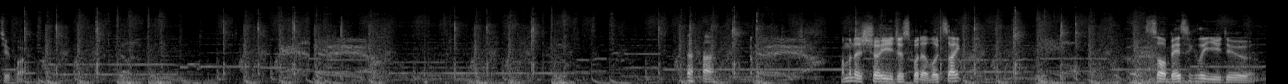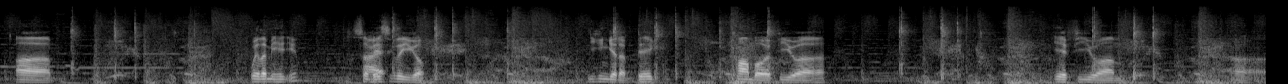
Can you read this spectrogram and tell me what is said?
Too far. I'm gonna show you just what it looks like. So basically, you do. Uh, wait, let me hit you. So Alright. basically, you go. You can get a big combo if you uh, if you um, uh,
